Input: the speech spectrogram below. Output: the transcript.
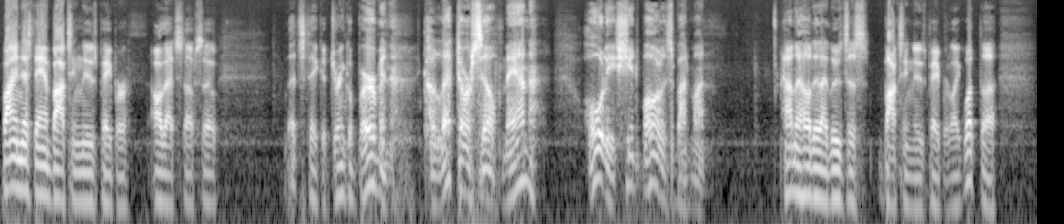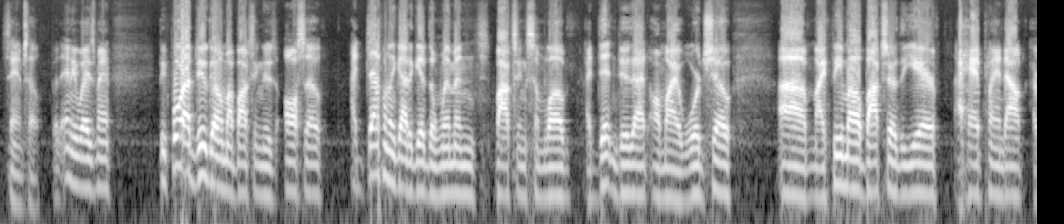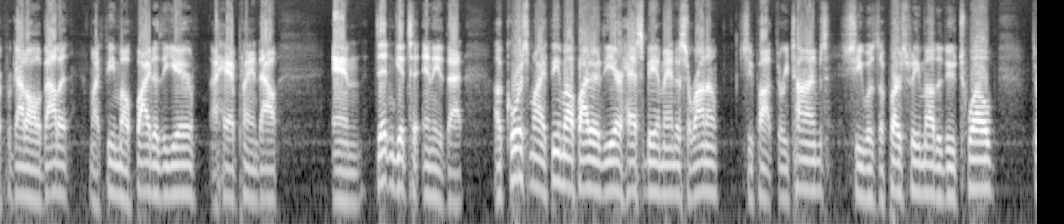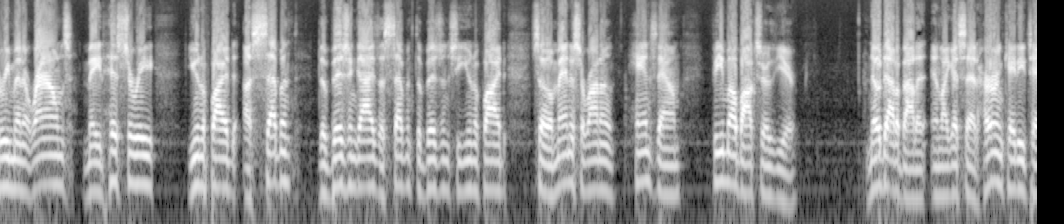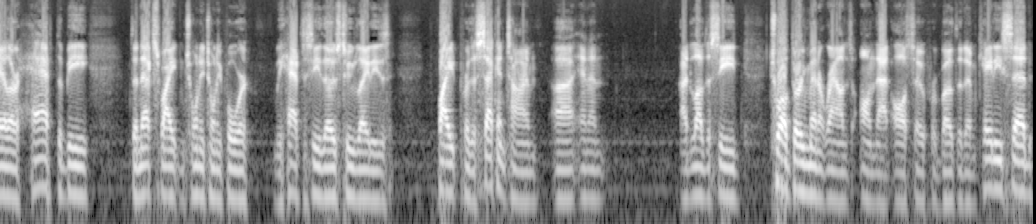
find this damn boxing newspaper. all that stuff. So let's take a drink of bourbon, collect ourselves, man. Holy shit balls, Batman. How in the hell did I lose this boxing newspaper? Like, what the Sam's hell? But, anyways, man, before I do go on my boxing news, also, I definitely got to give the women's boxing some love. I didn't do that on my award show. Uh, my female boxer of the year, I had planned out. I forgot all about it. My female fight of the year, I had planned out and didn't get to any of that. Of course, my female fighter of the year has to be Amanda Serrano. She fought three times. She was the first female to do 12 three minute rounds, made history, unified a seventh division, guys, a seventh division she unified. So Amanda Serrano, hands down, female boxer of the year. No doubt about it. And like I said, her and Katie Taylor have to be the next fight in 2024. We have to see those two ladies fight for the second time. Uh, and then I'd love to see 12 three minute rounds on that also for both of them. Katie said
